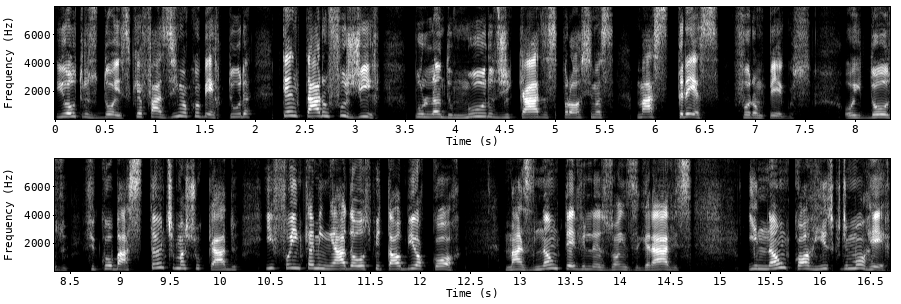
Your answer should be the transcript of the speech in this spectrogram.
e outros dois que faziam a cobertura tentaram fugir, pulando muros de casas próximas, mas três foram pegos. O idoso ficou bastante machucado e foi encaminhado ao hospital Biocor, mas não teve lesões graves e não corre risco de morrer.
